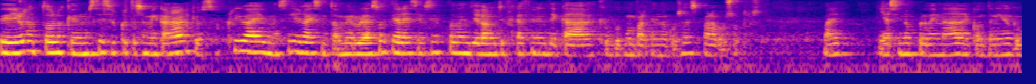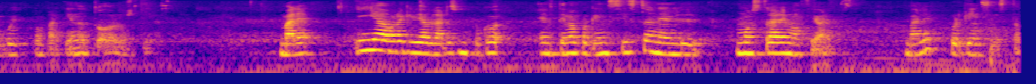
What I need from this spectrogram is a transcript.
pediros a todos los que no estéis suscritos a mi canal que os suscribáis, me sigáis en todas mis redes sociales y así os puedan llegar notificaciones de cada vez que voy compartiendo cosas para vosotros, ¿vale? Y así no perdéis nada del contenido que voy compartiendo todos los días, ¿vale? Y ahora quería hablaros un poco el tema porque insisto en el mostrar emociones, ¿vale? ¿Por qué insisto?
